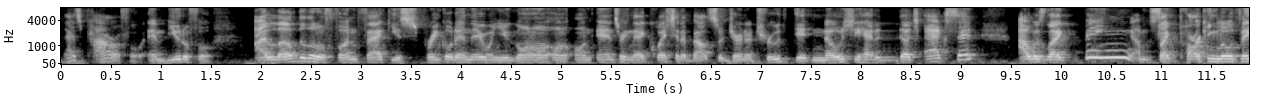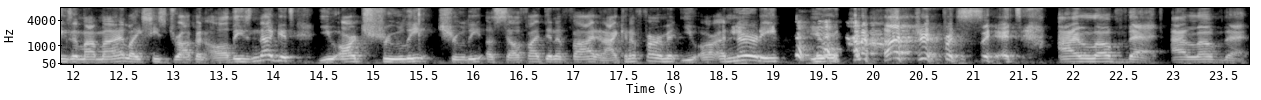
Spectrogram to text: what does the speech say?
That's powerful and beautiful. I love the little fun fact you sprinkled in there when you're going on, on, on, answering that question about Sojourner Truth. Didn't know she had a Dutch accent. I was like, bing. I'm just like parking little things in my mind, like she's dropping all these nuggets. You are truly, truly a self identified, and I can affirm it. You are a nerdy. You are 100%. I love that. I love that.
